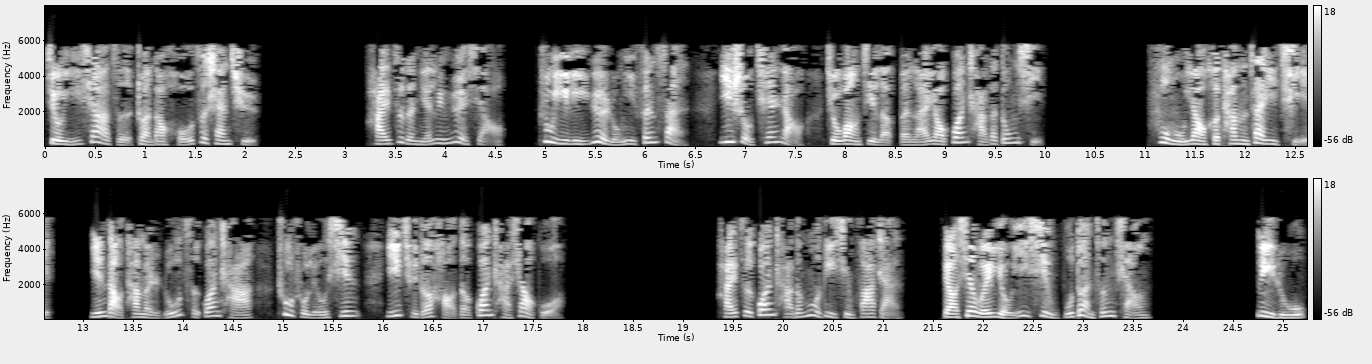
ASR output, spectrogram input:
就一下子转到猴子山去。孩子的年龄越小，注意力越容易分散，一受牵扰就忘记了本来要观察的东西。父母要和他们在一起。引导他们如此观察，处处留心，以取得好的观察效果。孩子观察的目的性发展表现为有意性不断增强。例如，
